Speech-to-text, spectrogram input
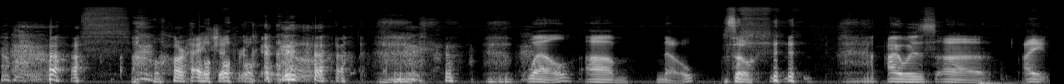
All right, Jeffrey. well, um, no. So I was uh I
